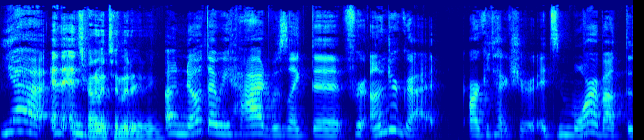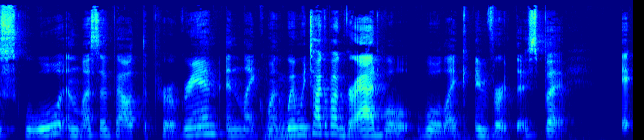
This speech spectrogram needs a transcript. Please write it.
yeah and and It's kind of intimidating. a note that we had was like the for undergrad architecture it's more about the school and less about the program and like when, Mhm. when we talk about grad we'll we'll like invert this but it,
